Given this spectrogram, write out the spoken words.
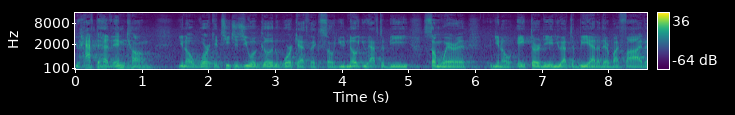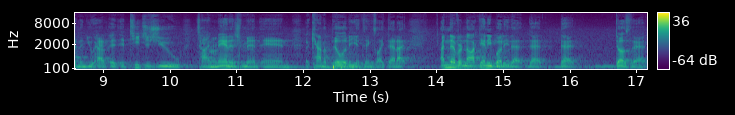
you have to have income. You know, work. It teaches you a good work ethic. So you know you have to be somewhere at you know 8:30, and you have to be out of there by five. And then you have it, it teaches you time management and accountability and things like that. I I never knock anybody that that that does that.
